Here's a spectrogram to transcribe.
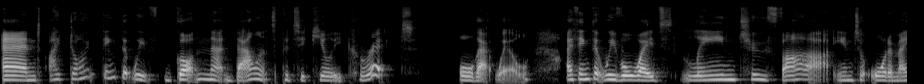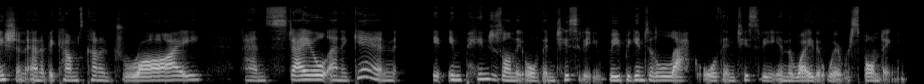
And I don't think that we've gotten that balance particularly correct all that well. I think that we've always leaned too far into automation and it becomes kind of dry and stale. And again, it impinges on the authenticity. We begin to lack authenticity in the way that we're responding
